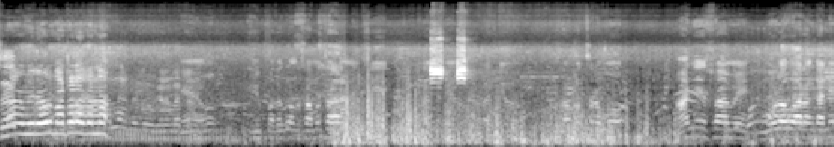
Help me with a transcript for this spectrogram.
సార్? మీరు ఎవరు మాట్లాడకన్నా? నేను ఈ పదకొండు సంవత్సరాల నుంచి ప్రతి సంవత్సరము ఆంజనేయ స్వామి మూడో వారం కానీ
